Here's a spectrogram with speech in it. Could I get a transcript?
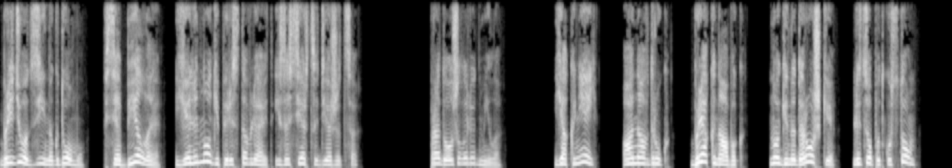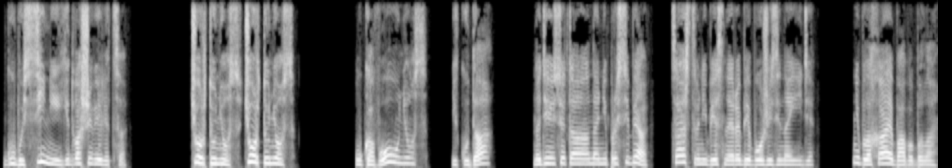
бредет Зина к дому, вся белая, еле ноги переставляет и за сердце держится. Продолжила Людмила. Я к ней, а она вдруг бряк на бок, ноги на дорожке, лицо под кустом, губы синие, едва шевелятся. Черт унес, черт унес! У кого унес? И куда? Надеюсь, это она не про себя. Царство небесное рабе Божий Зинаиде. Неплохая баба была.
